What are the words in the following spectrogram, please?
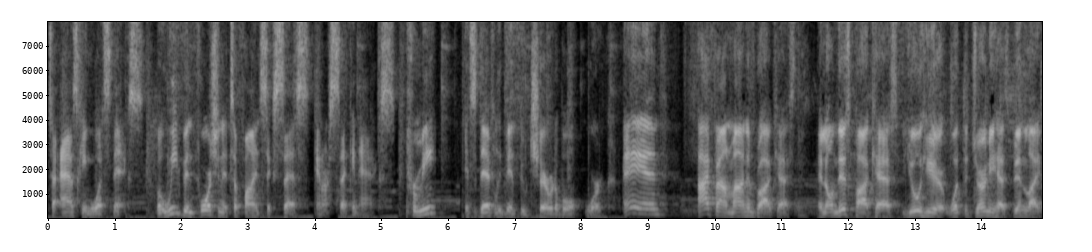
to asking what's next. But we've been fortunate to find success in our second acts. For me, it's definitely been through charitable work. And I found mine in broadcasting. And on this podcast, you'll hear what the journey has been like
